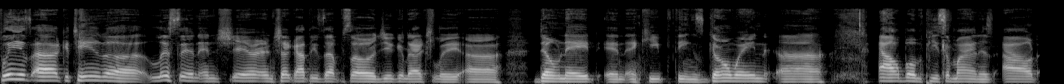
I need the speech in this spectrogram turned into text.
please uh, continue to listen and share and check out these episodes. You can actually uh, donate and, and keep things going. Uh, album Peace of Mind is out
